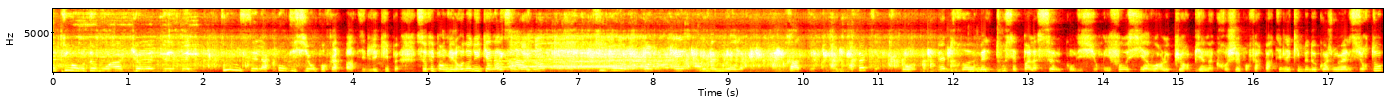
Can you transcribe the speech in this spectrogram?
Autour de moi, que des mecs. Tout, c'est la condition pour faire partie de l'équipe. Sophie Pandeville, Renaud Duquesne, Alexandra Hubin, Thibaut Roland et Emmanuel En fait, bon, être euh, mêle-tout, c'est pas la seule condition. Il faut aussi avoir le cœur bien accroché pour faire partie de l'équipe de De quoi je me mêle. Surtout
